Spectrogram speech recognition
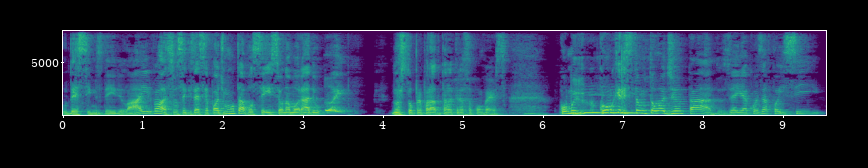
o The Sims dele lá. E ele falou: ah, se você quiser, você pode montar. Você e seu namorado. Eu, Oi! Não estou preparado para ter essa conversa. Como, como que eles estão tão adiantados? E aí a coisa foi se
